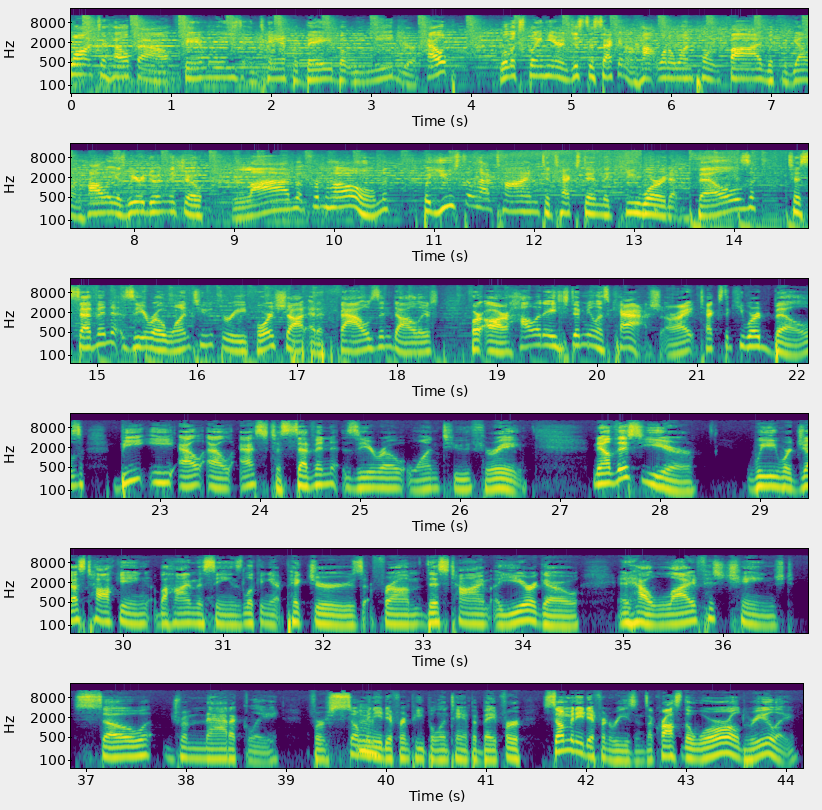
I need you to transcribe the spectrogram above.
Want to help out families in Tampa Bay, but we need your help. We'll explain here in just a second on Hot 101.5 with Miguel and Holly as we are doing the show live from home. But you still have time to text in the keyword bells to 70123 for a shot at $1,000 for our holiday stimulus cash. All right. Text the keyword bells, B E L L S, to 70123. Now, this year, we were just talking behind the scenes, looking at pictures from this time a year ago, and how life has changed so dramatically for so mm. many different people in Tampa Bay for so many different reasons across the world, really.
